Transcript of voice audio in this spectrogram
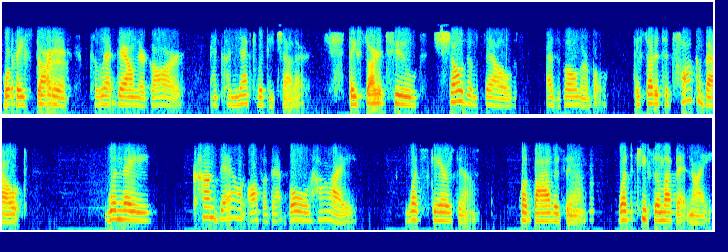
where they started to let down their guard and connect with each other. They started to show themselves as vulnerable. They started to talk about when they come down off of that bold high, what scares them, what bothers them, what keeps them up at night.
